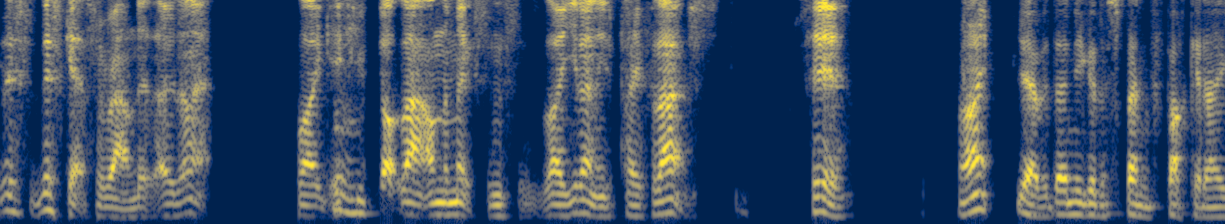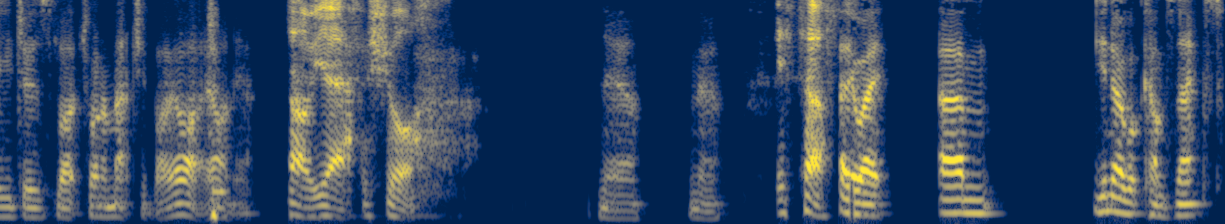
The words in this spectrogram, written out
this this gets around it though, doesn't it? Like if Hmm. you've got that on the mix, and like you don't need to pay for that. It's, it's here, right? Yeah, but then you're going to spend fucking ages like trying to match it by eye, aren't you? Oh yeah, for sure. Yeah, yeah. It's tough. Anyway, um, you know what comes next?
